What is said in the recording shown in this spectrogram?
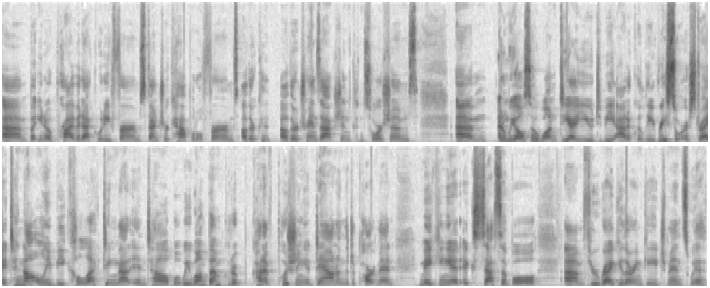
um, but you know, private equity firms, venture capital firms, other, other transaction consortiums. Um, and we also want DIU to be adequately resourced, right? To not only be collecting that intel, but we want them kind of pushing it down in the department, making it accessible um, through regular engagements with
